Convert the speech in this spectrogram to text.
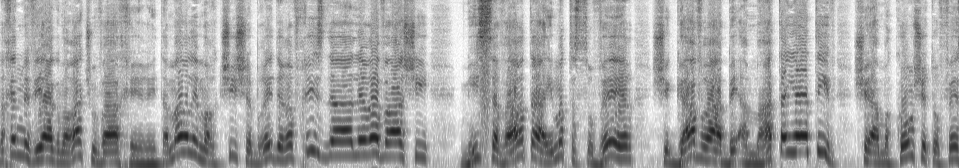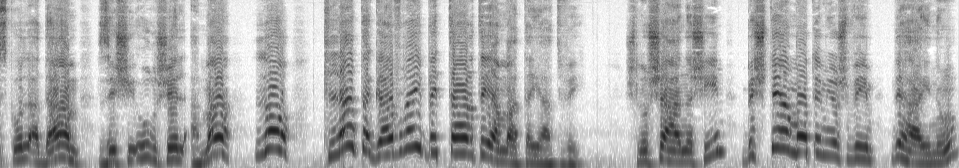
לכן מביאה הגמרא תשובה אחרת. אמר למר קשישא בריידר דרב חיסדא לרב אשי, מי סברת? האם אתה סובר שגברא באמת היעתיב? שהמקום שתופס כל אדם זה שיעור של אמה? לא, תלתא גברי בתרתי אמת היעתבי. שלושה אנשים, בשתי אמות הם יושבים. דהיינו,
